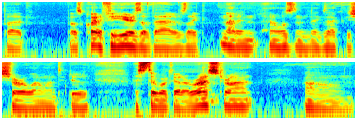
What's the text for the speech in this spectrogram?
But there was quite a few years of that. It was like not in, I wasn't exactly sure what I wanted to do. I still worked at a restaurant. Um,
